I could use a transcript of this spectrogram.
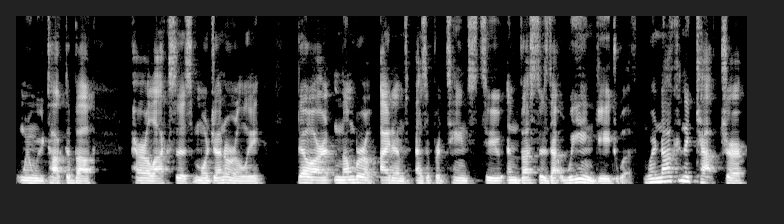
when we talked about parallaxes more generally there are a number of items as it pertains to investors that we engage with. We're not going to capture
